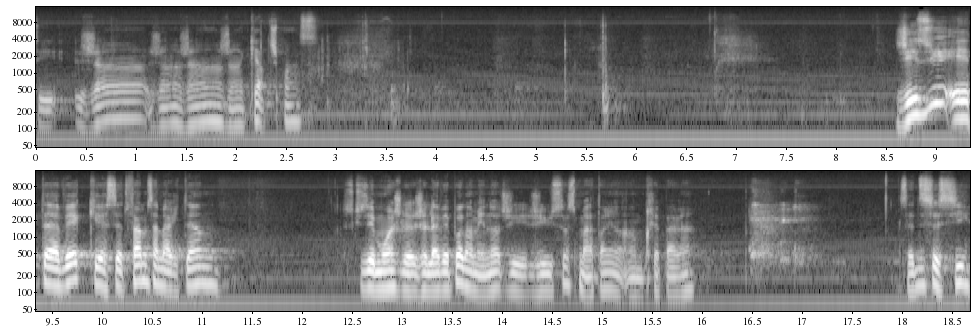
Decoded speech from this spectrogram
C'est Jean, Jean, Jean, Jean 4, je pense. Jésus est avec cette femme samaritaine. Excusez-moi, je ne l'avais pas dans mes notes. J'ai eu ça ce matin en, me préparant. Ça dit ceci.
